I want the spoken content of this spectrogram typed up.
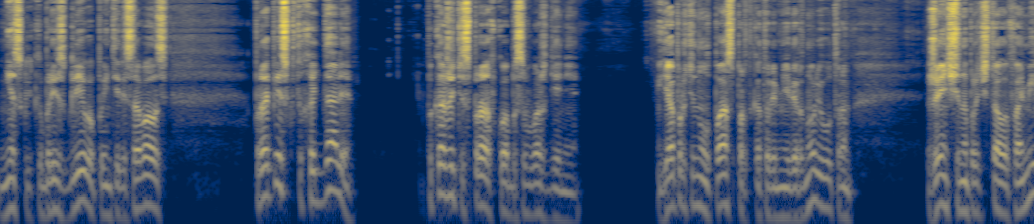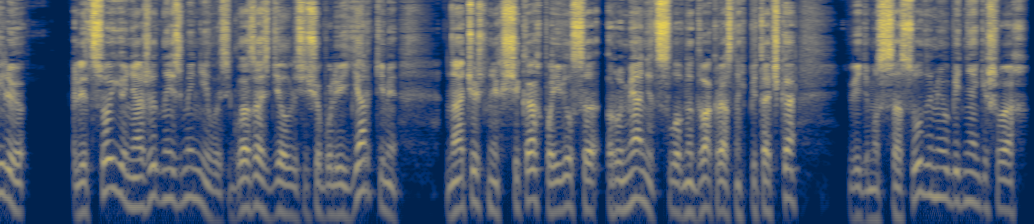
несколько брезгливо поинтересовалась. Прописку-то хоть дали? Покажите справку об освобождении. Я протянул паспорт, который мне вернули утром. Женщина прочитала фамилию. Лицо ее неожиданно изменилось. Глаза сделались еще более яркими — на отечных щеках появился румянец, словно два красных пятачка, видимо, с сосудами у бедняги швах.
